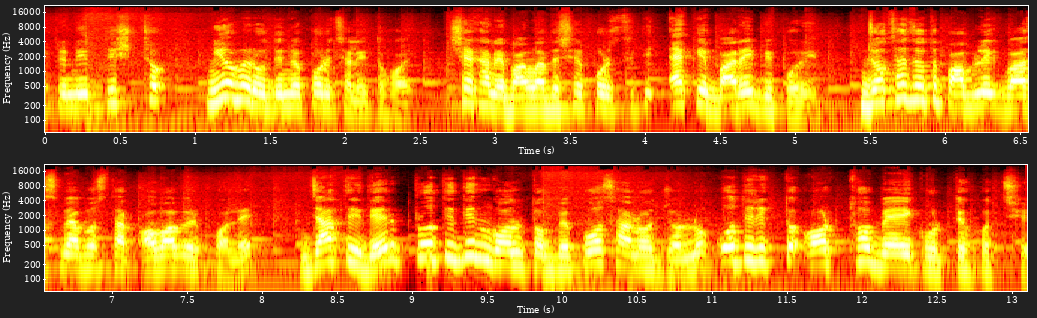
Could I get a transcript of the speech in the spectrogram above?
একটি নির্দিষ্ট নিয়মের অধীনে পরিচালিত হয়, সেখানে বাংলাদেশের পরিস্থিতি একেবারেই বিপরীত। যথাযথ পাবলিক বাস ব্যবস্থার অভাবের ফলে যাত্রীদের প্রতিদিন গন্তব্যে পৌঁছানোর জন্য অতিরিক্ত অর্থ ব্যয় করতে হচ্ছে।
